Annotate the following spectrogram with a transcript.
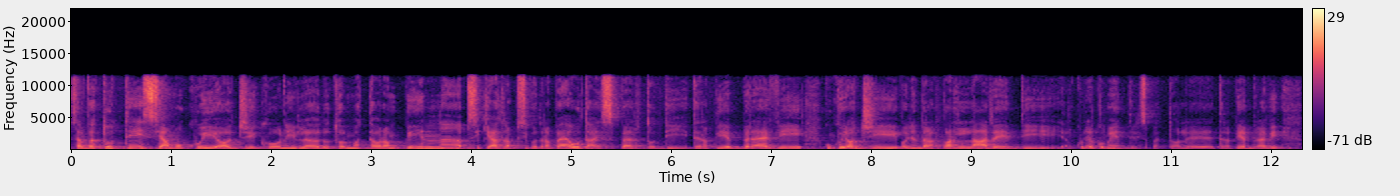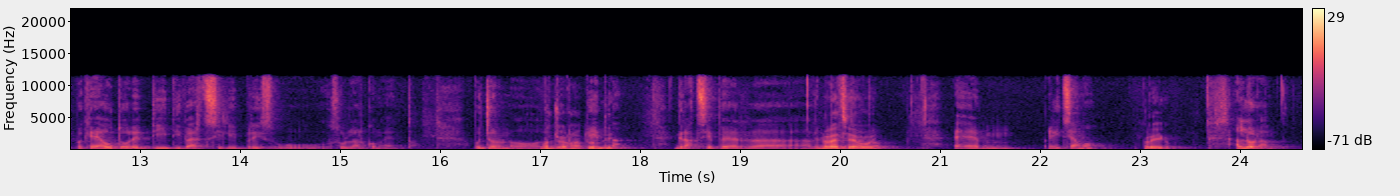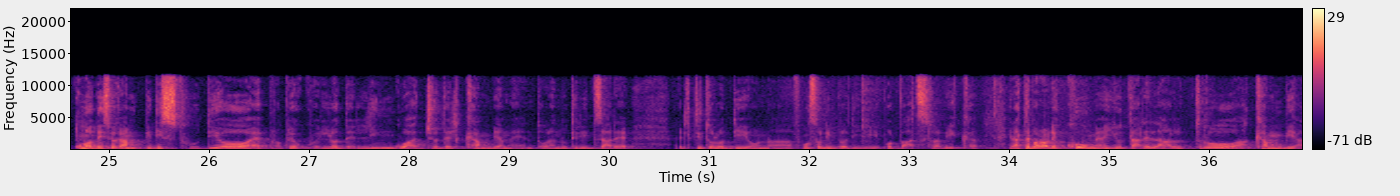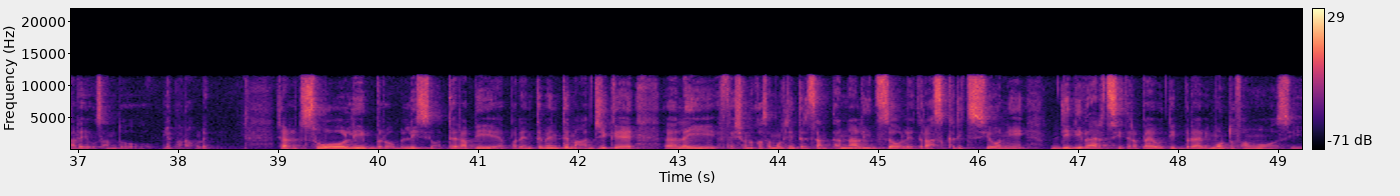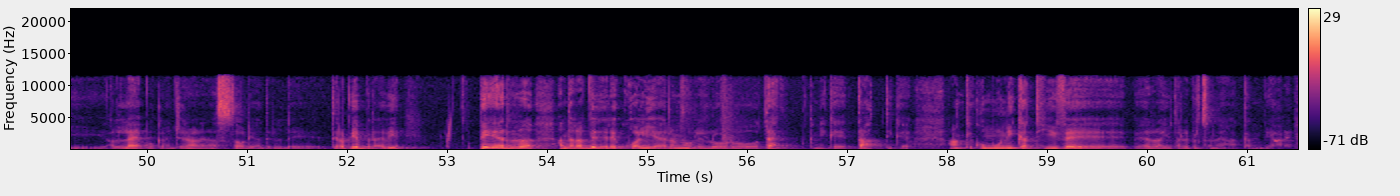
Salve a tutti, siamo qui oggi con il dottor Matteo Rampin, psichiatra, psicoterapeuta, esperto di terapie brevi, con cui oggi voglio andare a parlare di alcuni argomenti rispetto alle terapie brevi, poiché è autore di diversi libri su, sull'argomento. Buongiorno, Buongiorno a tutti. Grazie per uh, avermi Grazie invitato. a voi. Eh, iniziamo? Prego. Allora, uno dei suoi campi di studio è proprio quello del linguaggio del cambiamento, volendo utilizzare il titolo di un famoso libro di Paul Václavic. In altre parole, come aiutare l'altro a cambiare usando le parole. Cioè, nel suo libro, bellissimo, Terapie apparentemente magiche, eh, lei fece una cosa molto interessante, analizzò le trascrizioni di diversi terapeuti brevi molto famosi all'epoca, in generale nella storia delle terapie brevi, per andare a vedere quali erano le loro tecniche e tattiche, anche comunicative, per aiutare le persone a cambiare.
